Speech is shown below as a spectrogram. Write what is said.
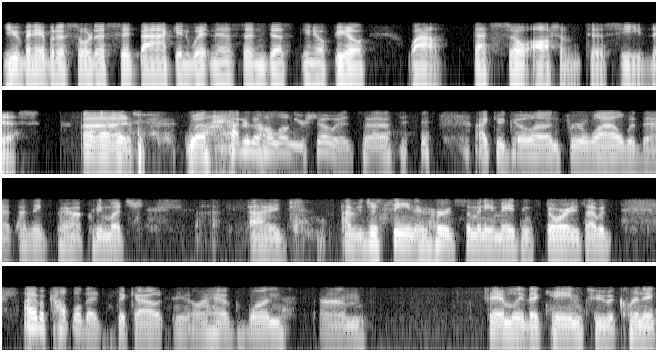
you've been able to sort of sit back and witness and just you know feel, wow, that's so awesome to see this. Uh, well, I don't know how long your show is. Uh, I could go on for a while with that. I think uh, pretty much uh, I I've just seen and heard so many amazing stories. I would I have a couple that stick out. You know, I have one um, family that came to a clinic,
